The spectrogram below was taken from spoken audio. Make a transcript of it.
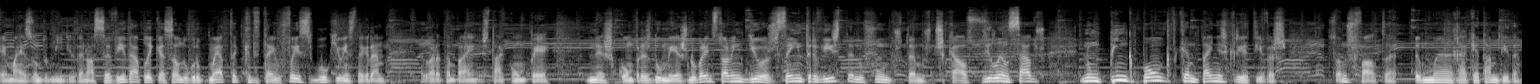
em mais um domínio da nossa vida. A aplicação do Grupo Meta, que detém o Facebook e o Instagram, agora também está com o pé nas compras do mês. No brainstorming de hoje, sem entrevista, no fundo estamos descalços e lançados num ping-pong de campanhas criativas. Só nos falta uma raqueta à medida.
